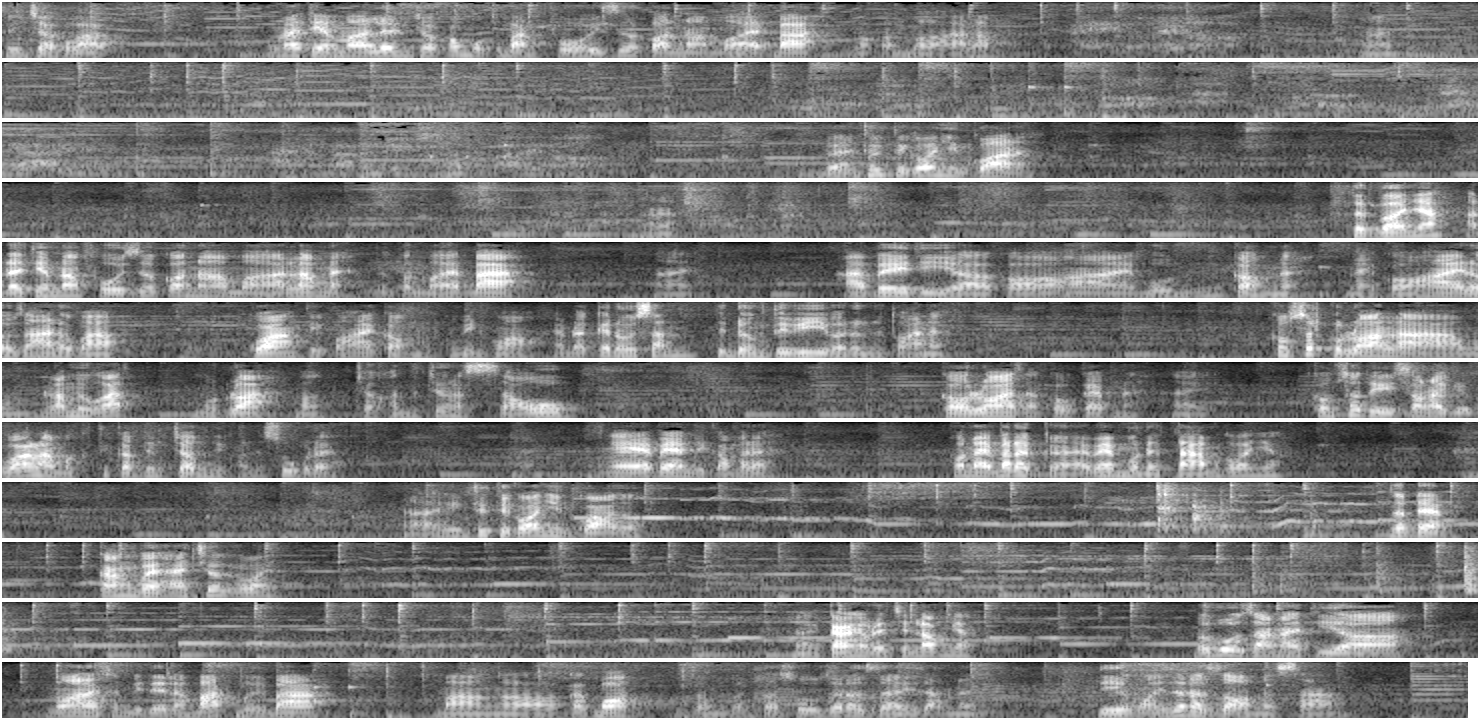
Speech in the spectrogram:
xin chào các bạn Hôm nay thì em à, lên cho các một cái bản phối giữa con à, MS3 và con MA5 Đấy. Về hình thức thì có nhìn qua này Đấy tuyệt vời nhá. Ở đây thì em đang phối giữa con ờ, MA5 này với con MS3 Đấy. 2V thì ờ, có hai bốn cổng này. Này có hai đầu ra đầu vào. Quang thì có hai cổng một cổng in quang em đã kết nối sẵn đường TV và đường điện thoại này. Công suất của loa là 50W một loa. Vâng trở khán trước là 6 ohm. Cầu loa dạng cầu kẹp này. Đấy. công suất thì sau này vị quá làm mà thích cảm thêm trầm thì có thể súp ở đây. Đấy. nghe FM thì cắm ở đây. Con này bắt được cả FM 108 các bác nhé Đấy, hình thức thì có nhìn qua rồi. Rất đẹp. Căng về hai trước các bạn. Đấy, căng em để trên lóc nha với bộ dàn này thì ờ, uh, loa này trang bị đây là bát 13 màng uh, carbon. Dòng vân cao su rất là dày dặn này. Tiếng ngoài rất là giòn và sáng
